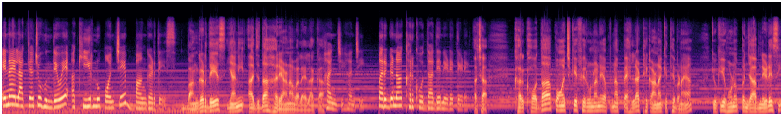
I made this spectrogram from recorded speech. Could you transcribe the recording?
ਇਹਨਾਂ ਇਲਾਕਿਆਂ ਚੋਂ ਹੁੰਦੇ ਹੋਏ ਅਖੀਰ ਨੂੰ ਪਹੁੰਚੇ ਬਾਂਗੜਦੇਸ ਬਾਂਗੜਦੇਸ ਯਾਨੀ ਅੱਜ ਦਾ ਹਰਿਆਣਾ ਵਾਲਾ ਇਲਾਕਾ। ਹਾਂਜੀ ਹਾਂਜੀ। ਪਰਗਨਾ ਖਰਖੋਦਾ ਦੇ ਨੇੜੇ ਤੇੜੇ ਅੱਛਾ ਖਰਖੌਦਾ ਪਹੁੰਚ ਕੇ ਫਿਰ ਉਹਨਾਂ ਨੇ ਆਪਣਾ ਪਹਿਲਾ ਠਿਕਾਣਾ ਕਿੱਥੇ ਬਣਾਇਆ? ਕਿਉਂਕਿ ਹੁਣ ਪੰਜਾਬ ਨੇੜੇ ਸੀ।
